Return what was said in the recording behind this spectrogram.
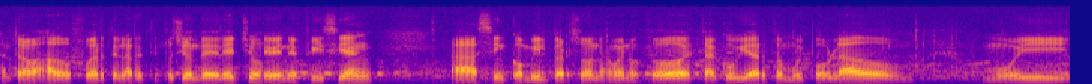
han trabajado fuerte en la restitución de derechos que benefician a 5.000 personas. Bueno, todo está cubierto, muy poblado, muy...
